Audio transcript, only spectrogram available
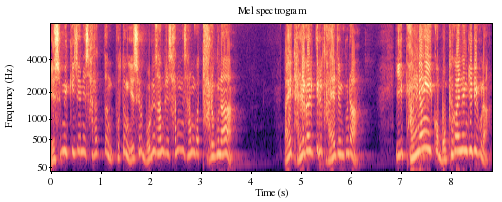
예수 믿기 전에 살았던 보통 예수를 모르는 사람들이 사는 삶과 다르구나. 나의 달려갈 길을 가야 되는구나. 이게 방향이 있고 목표가 있는 길이구나.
